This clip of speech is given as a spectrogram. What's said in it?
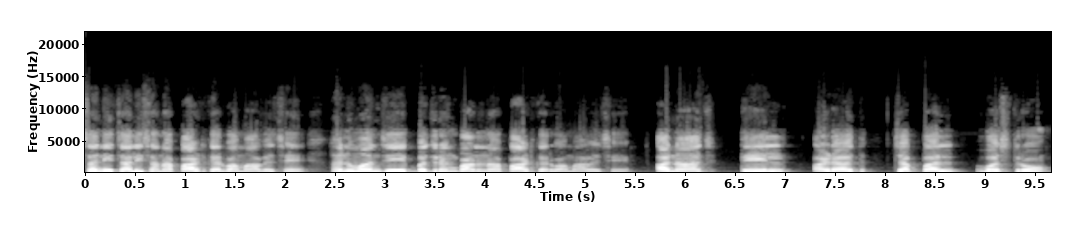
શનિ ચાલીસાના પાઠ કરવામાં આવે છે, હનુમાનજી બજરંગ બાણના પાઠ કરવામાં આવે છે. અનાજ, તેલ, અડદ, ચપ્પલ, વસ્ત્રો,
